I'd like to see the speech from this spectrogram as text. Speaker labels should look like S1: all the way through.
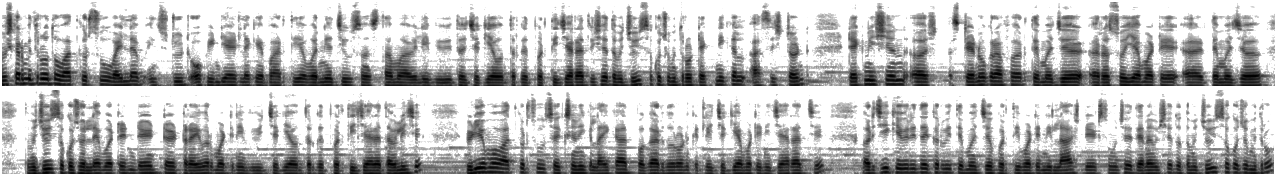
S1: નમસ્કાર મિત્રો, તો વાત કરશું wild life institute of India એટલે કે ભારતીય વન્યજીવ સંસ્થામાં આવેલી વિવિધ જગ્યાઓ અંતર્ગત ભરતી જાહેરાત વિશે. તમે જોઈ શકો છો મિત્રો ટેકનિકલ આસિસ્ટન્ટ ટેકનિશિયન સ્ટેનોગ્રાફર તેમજ રસોઈયા માટે તેમજ તમે જોઈ શકો છો લેબ અટેન્ડન્ટ ડ્રાઈવર માટેની વિવિધ જગ્યાઓ અંતર્ગત ભરતી જાહેરાત આવેલી છે. વિડીયોમાં વાત કરશું શૈક્ષણિક લાયકાત, પગાર ધોરણ, કેટલી જગ્યા માટેની જાહેરાત છે, અરજી કેવી રીતે કરવી તેમજ ભરતી માટેની લાસ્ટ ડેટ શું છે તેના વિશે. તો તમે જોઈ શકો છો મિત્રો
